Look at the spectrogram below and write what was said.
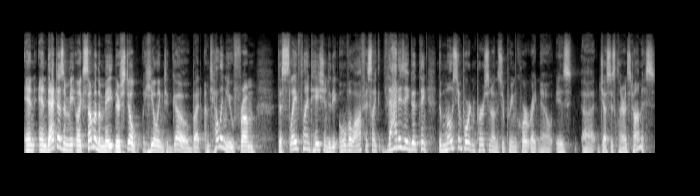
and and that doesn't mean like some of them may they're still healing to go, but I'm telling you from the slave plantation to the Oval Office, like that is a good thing. The most important person on the Supreme Court right now is uh, Justice Clarence Thomas.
